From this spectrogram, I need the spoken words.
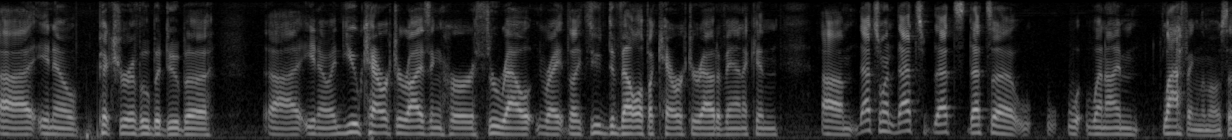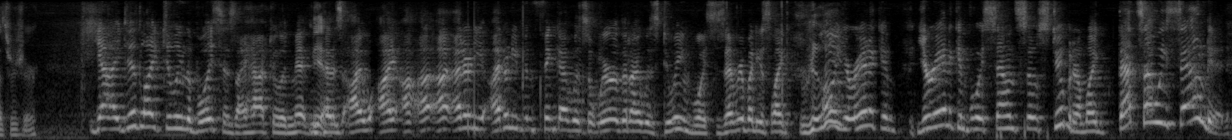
uh, you know, picture of Uba Duba. Uh, you know, and you characterizing her throughout, right? Like you develop a character out of Anakin. Um, that's when that's that's that's uh, w- when I'm laughing the most. That's for sure. Yeah, I did like doing the voices. I have to admit Yeah. because I, I, I, I don't, I don't even think I was aware that I was doing voices. Everybody's like, Really? "Oh, your Anakin, your Anakin voice sounds so stupid." I'm like, "That's how he sounded."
